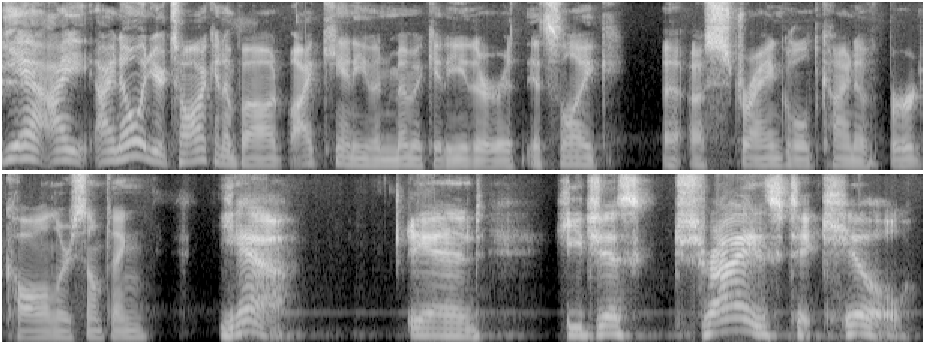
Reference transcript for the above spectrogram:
Yeah, I, I know what you're talking about. I can't even mimic it either. It, it's like a, a strangled kind of bird call or something. Yeah. And he just tries to kill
